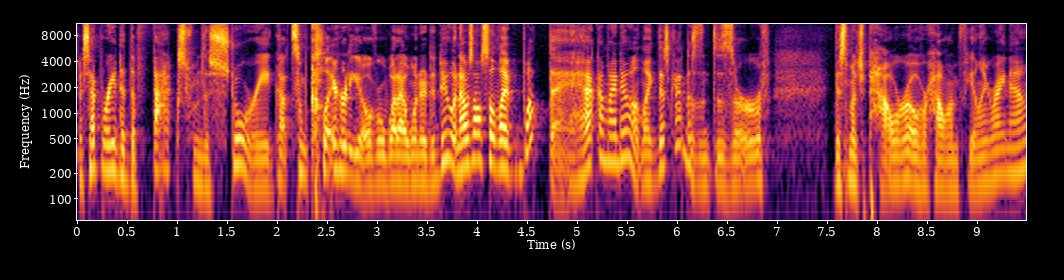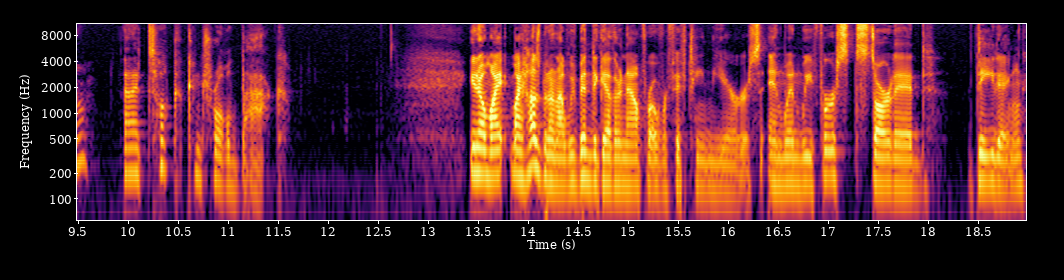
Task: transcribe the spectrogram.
I separated the facts from the story, got some clarity over what I wanted to do. And I was also like, what the heck am I doing? Like, this guy doesn't deserve this much power over how I'm feeling right now. And I took control back. You know, my, my husband and I, we've been together now for over 15 years. And when we first started dating,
